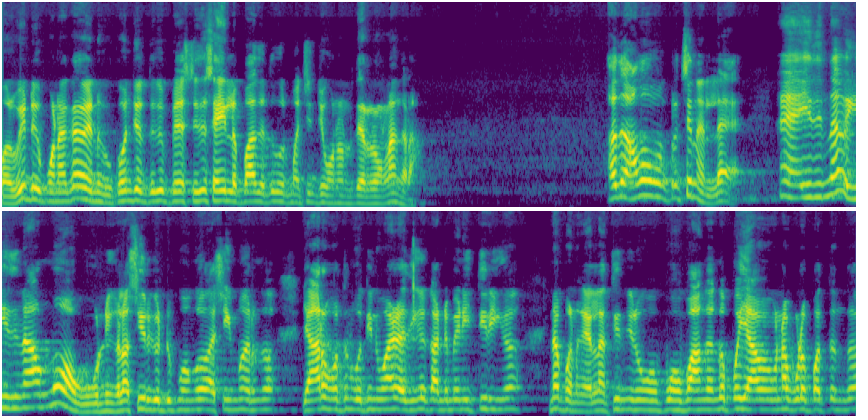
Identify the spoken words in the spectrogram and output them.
ஒரு வீட்டுக்கு போனாக்கா எனக்கு கொஞ்சத்துக்கு பேசுறதுக்கு சைடில் பார்க்கறதுக்கு ஒரு மச்சின்ச்சி ஒன்று தேடுறவங்களாங்கிறான். அது அவன் பிரச்சனை இல்லை. இது என்ன இது நான் இன்னும் நீங்களாம் சீர்கட்டு போங்க அசிங்கமாக இருங்க. யாரும் ஒருத்தன் ஒத்தின்னு வாழாதீங்க கண்டுமே தீரிங்க. என்ன பண்ணுங்க? எல்லாம் திரிஞ்சிடுவோம் போ அங்கே போய் அவனா கூட பத்துங்க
